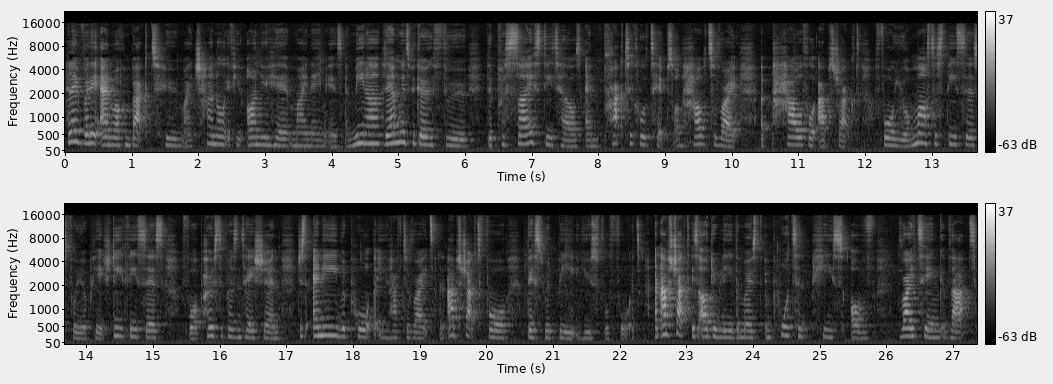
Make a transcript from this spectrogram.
Hello everybody and welcome back to my channel. If you are new here, my name is Amina. Today I'm going to be going through the precise details and practical tips on how to write a powerful abstract for your master's thesis, for your PhD thesis, for a poster presentation, just any report that you have to write an abstract for, this would be useful for it. An abstract is arguably the most important piece of writing that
